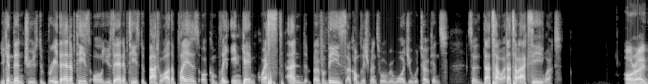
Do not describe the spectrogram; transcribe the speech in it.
You can then choose to breed the NFTs or use the NFTs to battle other players or complete in game quests. And both of these accomplishments will reward you with tokens. So that's how that's how Axie works. All right.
